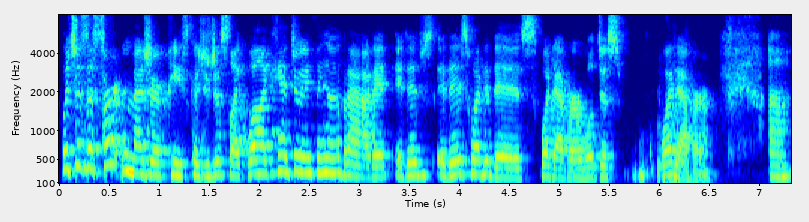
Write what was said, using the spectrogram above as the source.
which is a certain measure of peace because you're just like, well, I can't do anything about it. It is it is what it is. Whatever. We'll just whatever. Um,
